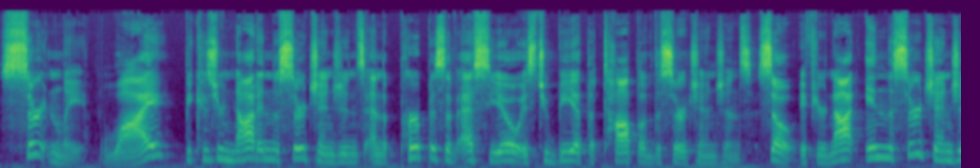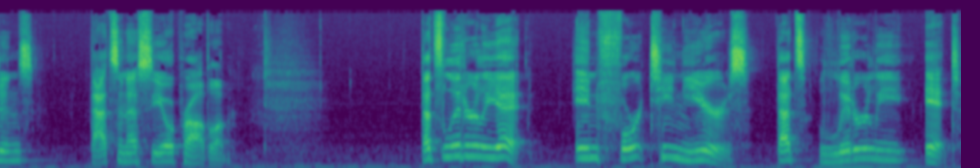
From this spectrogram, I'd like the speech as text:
Certainly. Why? Because you're not in the search engines, and the purpose of SEO is to be at the top of the search engines. So, if you're not in the search engines, that's an SEO problem. That's literally it. In 14 years, that's literally it.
